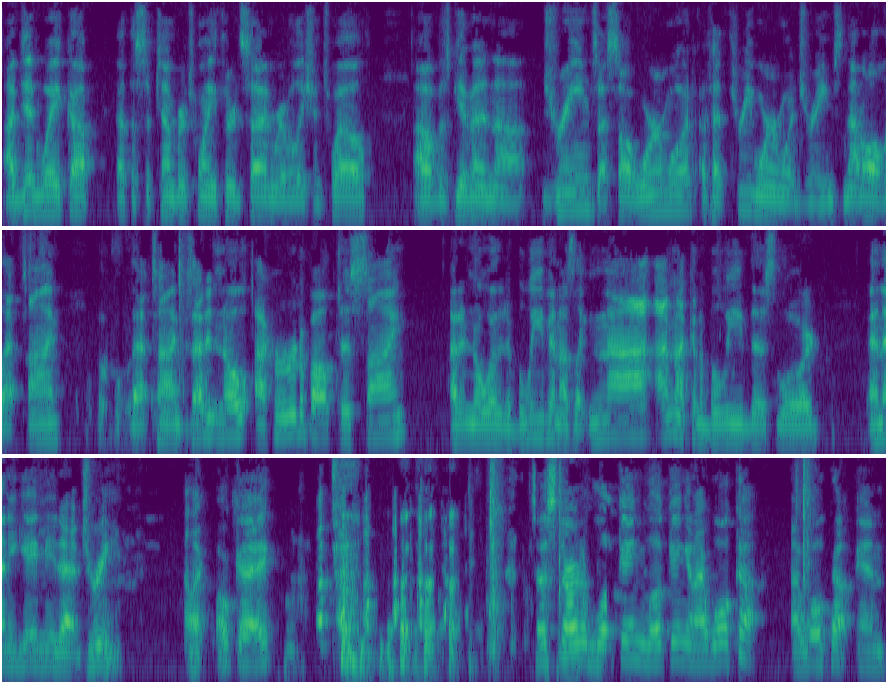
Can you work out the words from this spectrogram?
I did wake up at the September 23rd sign, Revelation 12. I was given uh, dreams. I saw wormwood. I've had three wormwood dreams, not all that time, but that time because I didn't know. I heard about this sign. I didn't know whether to believe in. I was like, nah, I'm not going to believe this, Lord. And then he gave me that dream. I'm like, okay. so I started looking, looking, and I woke up. I woke up and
